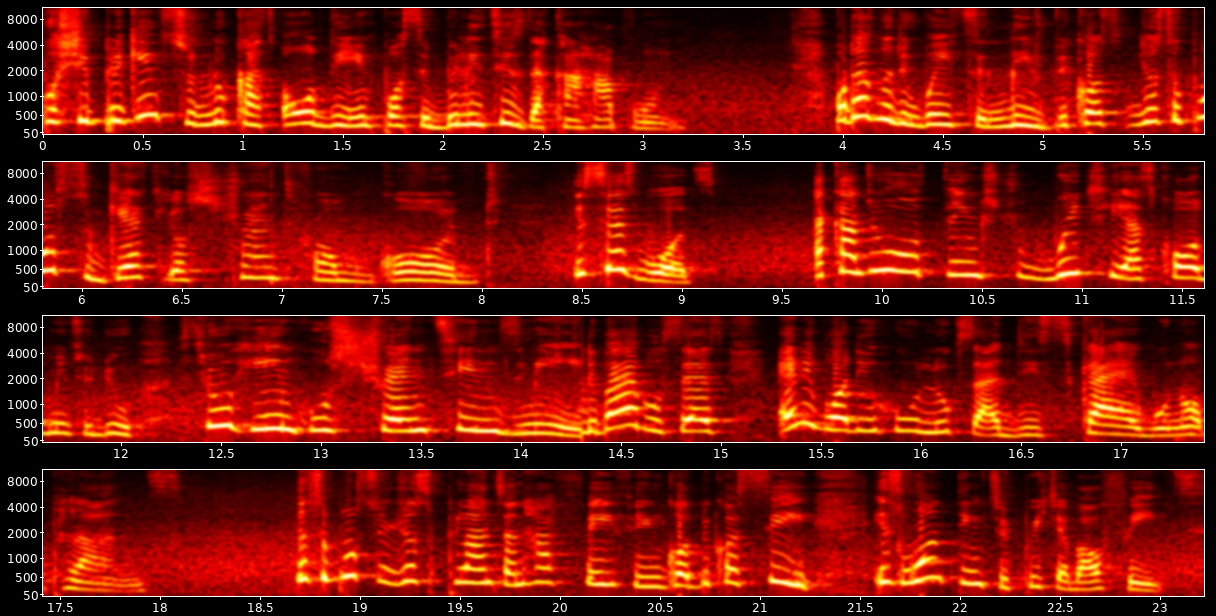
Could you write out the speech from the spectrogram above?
but she begins to look at all the impossibilities that can happen. But that's not the way to live because you're supposed to get your strength from God. It says what? I can do all things which He has called me to do through Him who strengthens me. The Bible says, anybody who looks at the sky will not plant. You're supposed to just plant and have faith in God because, see, it's one thing to preach about faith.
